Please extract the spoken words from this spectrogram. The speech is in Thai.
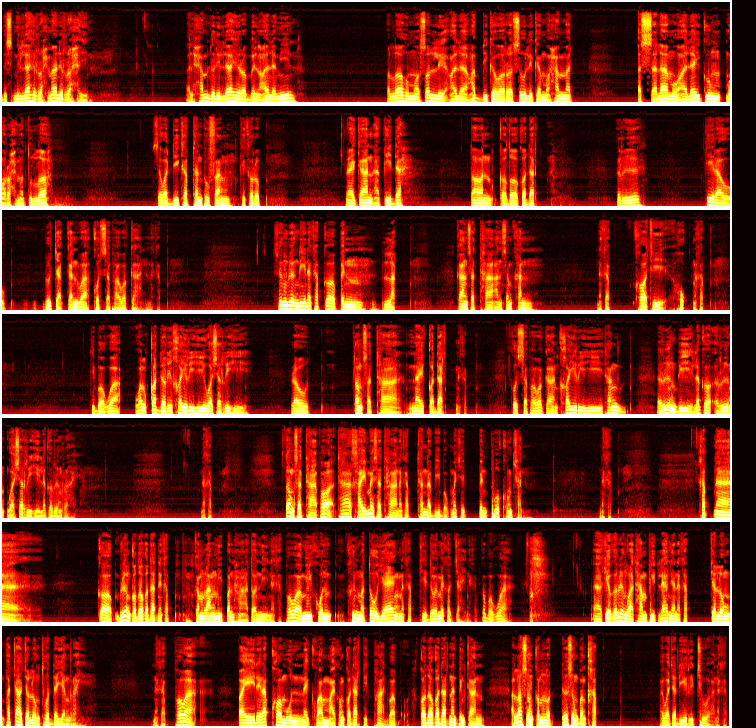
بسم الله الرحمن الرحيم الحمد لله رب العالمين اللهم صل على عبدك ورسولك محمد السلام عليكم ورحمة الله สวัสดีครับท่านผู้ฟังที่เคารพ รายการอากีดะห์ตอนกอดอกอดัดหรือที่เรา รู้จักกันว่ากฎสภาวะการนะครับ ซึ่งเรื่องนี้นะครับก็เป็นหลักการศรัทธาอันสำคัญนะครับ ข้อที่หกนะครับ ที่บอกว่าวัลกัดริขัยริฮีวชริฮีเราต้องศรัทธาในกอดัดนะครับกฎสภาวะการขัยริฮีทั้งเรื่องดีแล้วก็เรื่องวาชริฮีแล้วก็เรื่องร้าย นะครับ ต้องศรัทธา เพราะถ้าใครไม่ศรัทธานะครับ ท่านนบีบอกไม่ใช่เป็นพวกของฉันนะครับ ครับนะก็เรื่องกอดอกระดัดนะครับกำลังมีปัญหาตอนนี้นะครับ เพราะว่ามีคนขึ้นมาโต้แย้งนะครับ ที่โดยไม่เข้าใจนะครับ ก็บอกว่าเกี่ยวกับเรื่องว่าทำผิดแล้วเนี่ยนะครับ จะลงพระเจ้าจะลงโทษได้อย่างไรนะครับ เพราะว่า ไปได้รับข้อมูลในความหมายของกอดัดผิดพลาดว่ากอดอกอดัดนั้นเป็นการอัลลอฮ์ทรงกำหนดหรือทรงบังคับ ไม่ว่าจะดีหรือชั่วนะครับ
